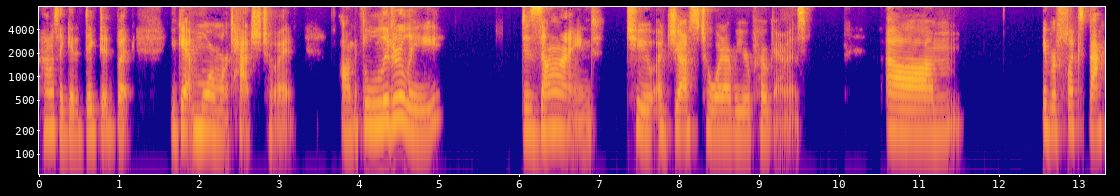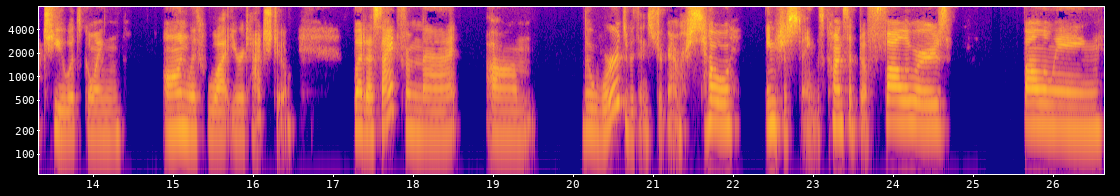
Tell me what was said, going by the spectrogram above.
I don't want to say get addicted, but you get more and more attached to it. Um, it's literally designed to adjust to whatever your program is. Um, it reflects back to you what's going on with what you're attached to. But aside from that, um, the words with Instagram are so interesting. This concept of followers, following,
